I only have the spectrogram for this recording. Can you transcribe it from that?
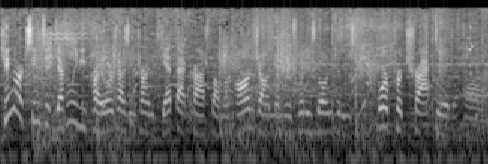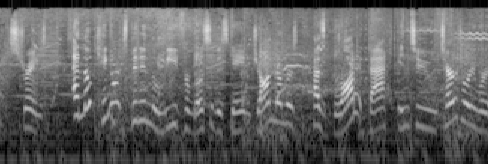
King Arc seems to definitely be prioritizing trying to get that Crash Bomber on John numbers when he's going for these more protracted uh, strings. And though King Arc's been in the lead for most of this game, John Numbers has brought it back into territory where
